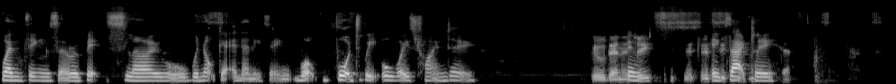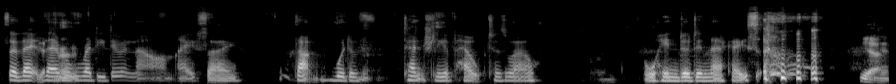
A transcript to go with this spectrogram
when things are a bit slow or we're not getting anything, what what do we always try and do? build energy Exactly. So they Yeah. they're already doing that, aren't they? So that would have potentially have helped as well, or hindered in their case. Yeah. Yeah.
